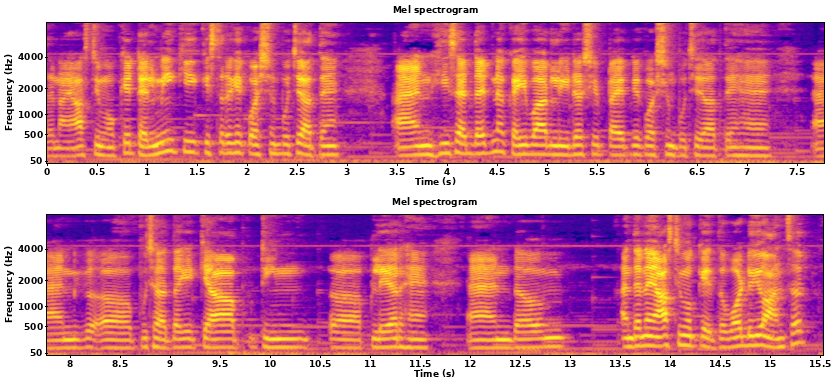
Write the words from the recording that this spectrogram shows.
then I asked him okay tell me कि किस तरह के क्वेश्चन पूछे जाते हैं? एंड ही सेट दैट ना कई बार लीडरशिप टाइप के क्वेश्चन पूछे जाते हैं एंड uh, पूछा जाता है कि क्या आप टीम प्लेयर हैं? And and then I asked him okay तो व्हाट डू यू आंसर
